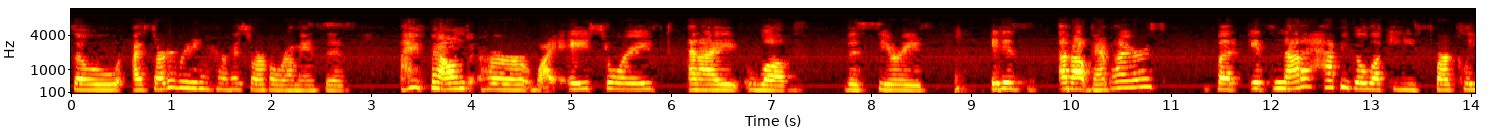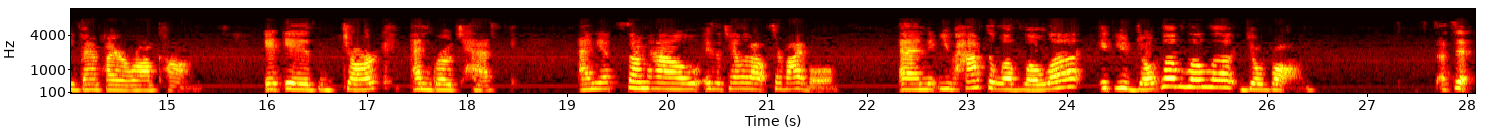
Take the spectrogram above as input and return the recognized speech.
so I started reading her historical romances. I found her YA stories and I love this series. It is about vampires, but it's not a happy-go-lucky, sparkly vampire rom-com. It is dark and grotesque, and yet somehow is a tale about survival. And you have to love Lola. If you don't love Lola, you're wrong. That's it.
